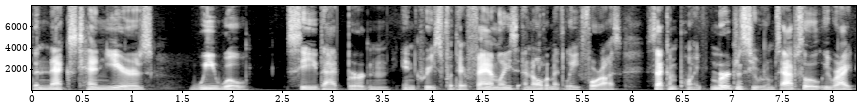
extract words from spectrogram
the next 10 years, we will see that burden increase for their families and ultimately for us. Second point emergency rooms, absolutely right.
